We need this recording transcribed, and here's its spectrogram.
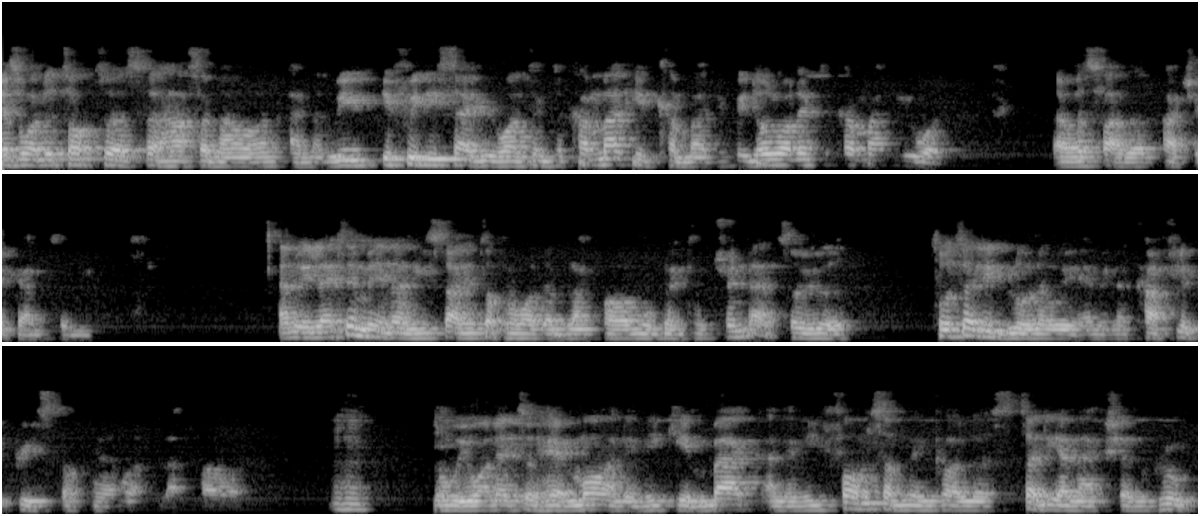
just wanted to talk to us for half an hour. And we, if we decide we want him to come back, he'd come back. If we don't want him to come back, he won't. That was Father Patrick Anthony. And we let him in and he started talking about the Black Power movement in Trinidad. So we were totally blown away. I mean, a Catholic priest talking about Black Power. Mm-hmm. So we wanted to hear more, and then he came back, and then he formed something called a Study and Action Group,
